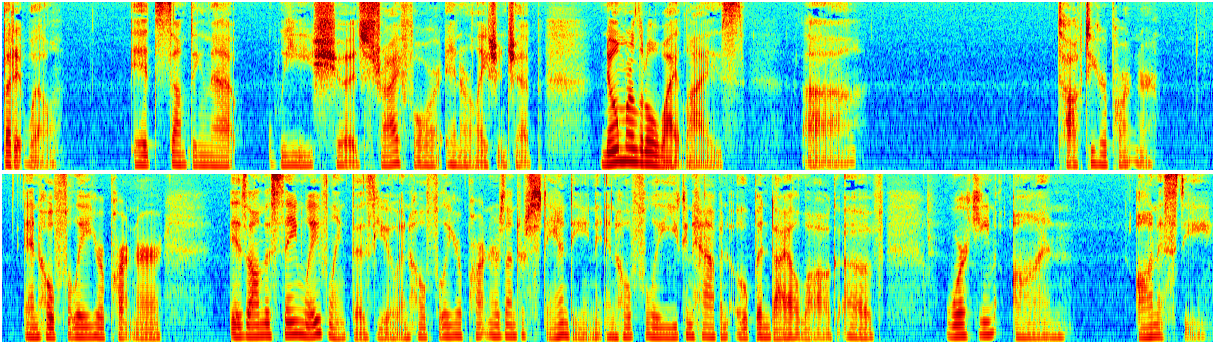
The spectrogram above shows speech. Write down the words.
but it will. It's something that we should strive for in a relationship. No more little white lies. Uh, talk to your partner, and hopefully, your partner is on the same wavelength as you, and hopefully, your partner is understanding, and hopefully, you can have an open dialogue of working on honesty.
